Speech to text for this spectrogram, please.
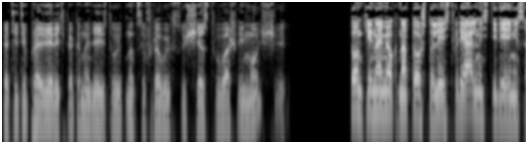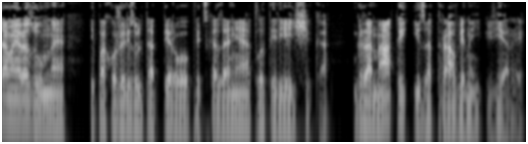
Хотите проверить, как она действует на цифровых существ вашей мощи? Тонкий намек на то, что лезть в реальность идея не самая разумная, и, похоже, результат первого предсказания от лотерейщика — гранаты из отравленной веры.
